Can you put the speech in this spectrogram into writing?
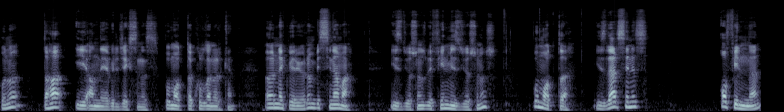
bunu daha iyi anlayabileceksiniz bu modda kullanırken. Örnek veriyorum bir sinema izliyorsunuz, bir film izliyorsunuz. Bu modda izlerseniz o filmden,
